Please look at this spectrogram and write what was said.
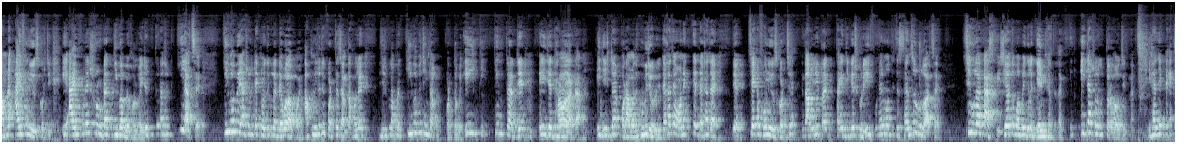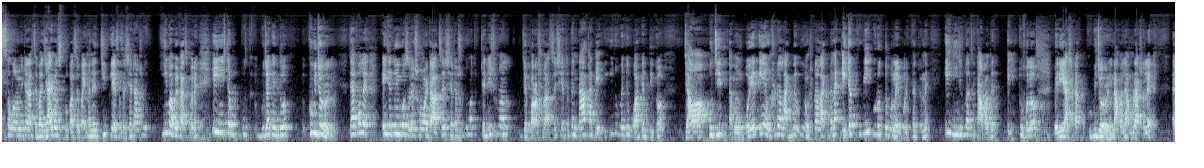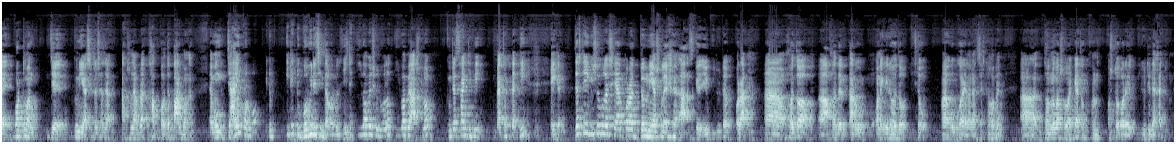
আমরা আইফোন ইউজ করছি। এই আইফোনের শুরুটা কীভাবে হলো? এটার ভিতরে আসলে কি আছে? কীভাবে আসলে টেকনোলজিগুলো ডেভেলপ হয়? আপনি যদি করতে চান, তাহলে জিনিসগুলো আপনার কীভাবে চিন্তা করতে হবে? এই চিন্তার যে, এই যে ধারণাটা, এই জিনিসটা করা আমাদের খুবই জরুরি। দেখা যায়, অনেককে দেখা যায় যে, সে একটা ফোন ইউজ করছে, কিন্তু আমি যদি তাকে- জিজ্ঞেস করি, এই ফোনের মধ্যে যে সেন্সরগুলো আছে, সেগুলোর কাজ কি? সে হয়তো বলবে, এগুলো গেম খেলতে লাগে। কিন্তু এইটা আসলে উত্তর হওয়া উচিত না। এখানে যে একটা এক্সেলোমিটার আছে বা জাইরোস্কোপ আছে বা এখানে জিপিএস আছে, সেটা আসলে কীভাবে কাজ করে? এই জিনিসটা বোঝা কিন্তু খুবই জরুরি। যার ফলে এই যে দুই বছরের সময়টা আছে, সেটা শুধুমাত্র ট্রেডিশনাল যে পড়াশোনা আছে, সেটাতে না কাটিয়ে ইনোভেটিভ ওয়ার্কের দিকেও যাওয়া উচিত এবং বইয়ের এই অংশটা লাগবে, ওই অংশটা লাগবে না এটা খুবই গুরুত্বপূর্ণ এই পরীক্ষার জন্য। এই জিনিসগুলো থেকে আমাদের একটু হলেও বেরিয়ে আসাটা খুবই জরুরি। না হলে আমরা আসলে বর্তমান যে দুনিয়া, সেটার সাথে আসলে আমরা খাপ খাওয়াতে পারব না। এবং যাই করব, এটা এটা একটু গভীরে চিন্তা করব জিনিসটা কীভাবে শুরু হলো, কীভাবে আসলো, এটা সাইন্টিফিক মেথডটা কি এইটা জাস্ট এই বিষয়গুলো শেয়ার করার জন্য আসলে আজকে এই ভিডিওটা করা। হয়তো আপনাদের কারও অনেকেরই হয়তো কিছু উপকারে লাগার চেষ্টা হবে। ধন্যবাদ সবাইকে এতক্ষণ কষ্ট করে ভিডিওটি দেখার জন্য।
